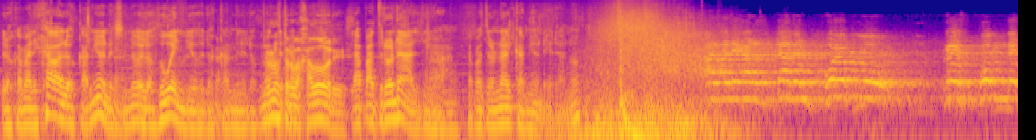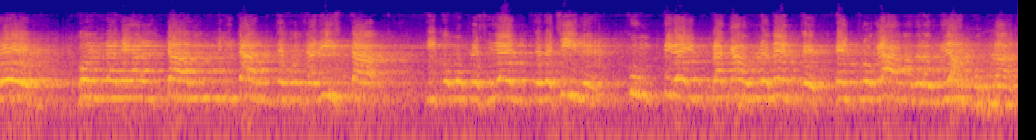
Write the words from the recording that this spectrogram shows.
de los que manejaban los camiones, sino de los dueños de los camiones. no los trabajadores. La patronal, digamos, la patronal camionera, ¿no? A la responderé con la lealtad de un militante socialista y como presidente de Chile cumpliré implacablemente el programa de la unidad popular.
